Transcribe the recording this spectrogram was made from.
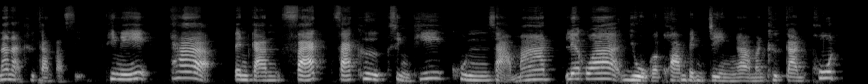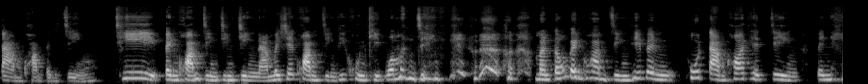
นั่นแหะคือการตัดสิน ทีนี้ถ้า เป็นการแฟกต์แฟกต์คือสิ่งที่คุณสามารถเรียกว่าอยู่กับความเป็นจริงอะมันคือการพูดตามความเป็นจริง ที่เป็นความจริงจริง ๆ นะ ไม่ใช่ความจริงที่คุณคิดว่ามันจริง มันต้องเป็นความจริงที่เป็นพูดตามข้อเท็จจริง เป็นเห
